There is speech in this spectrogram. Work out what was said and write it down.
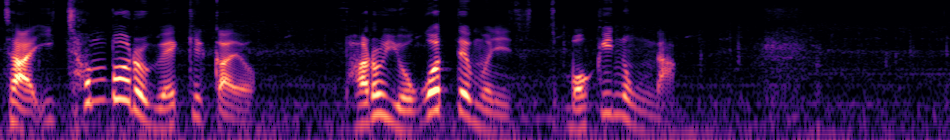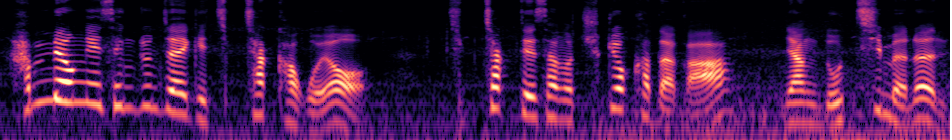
자, 이 천벌을 왜 낄까요? 바로 요것 때문이죠. 먹이 농락. 한 명의 생존자에게 집착하고요. 집착 대상을 추격하다가 그냥 놓치면은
